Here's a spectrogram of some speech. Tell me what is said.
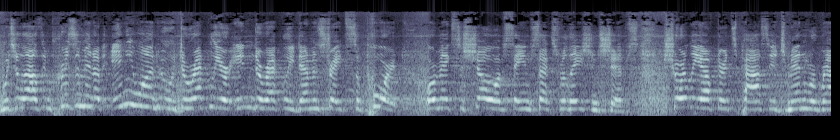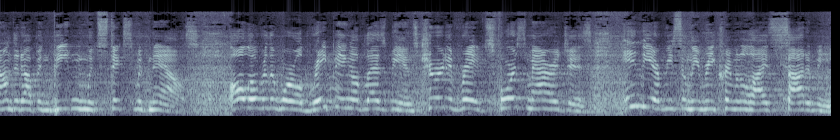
which allows imprisonment of anyone who directly or indirectly demonstrates support or makes a show of same-sex relationships. Shortly after its passage, men were rounded up and beaten with sticks with nails. All over the world, raping of lesbians, curative rapes, forced marriages. India recently recriminalized sodomy.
